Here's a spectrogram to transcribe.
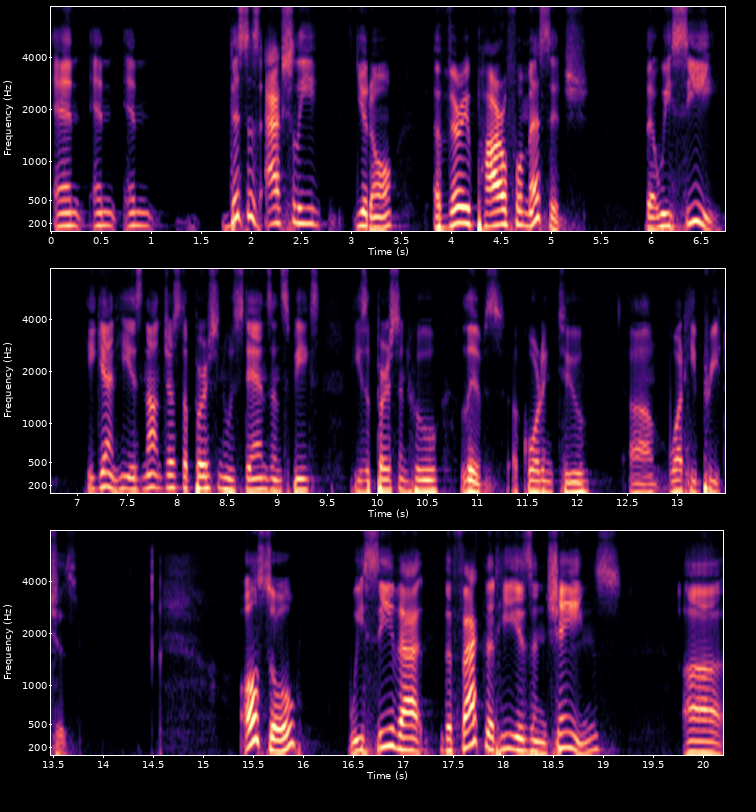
and and and this is actually, you know, a very powerful message that we see. Again, he is not just a person who stands and speaks, he's a person who lives according to um, what he preaches. Also, we see that the fact that he is in chains uh,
